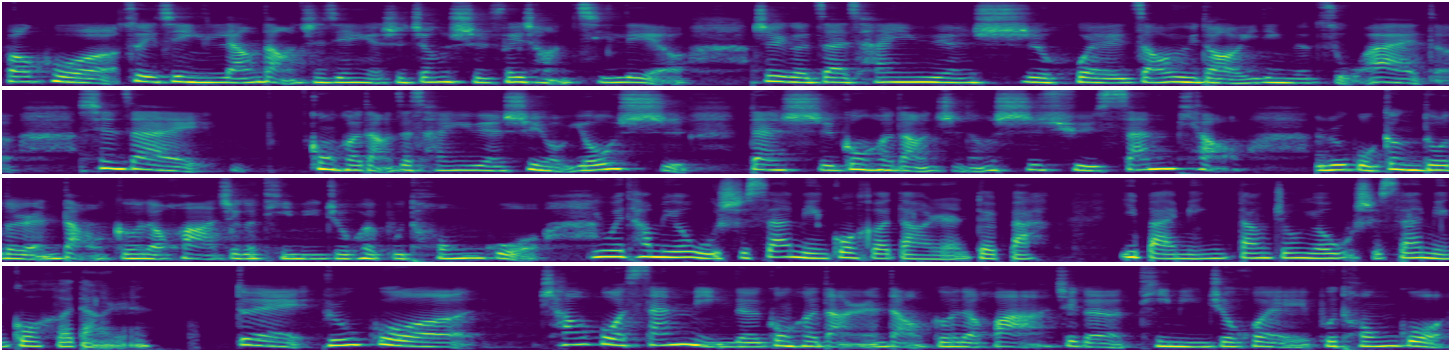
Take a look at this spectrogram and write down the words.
包括最近两党之间也是争执非常激烈哦，这个在参议院是会遭遇到一定的阻碍的。现在共和党在参议院是有优势，但是共和党只能失去三票。如果更多的人倒戈的话，这个提名就会不通过，因为他们有五十三名共和党人，对吧？一百名当中有五十三名共和党人。对，如果。超过三名的共和党人倒戈的话，这个提名就会不通过。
